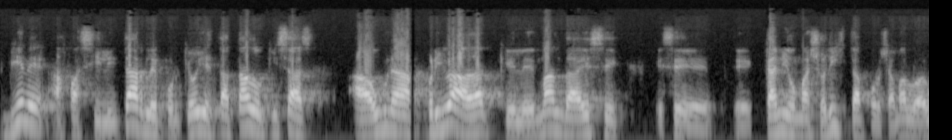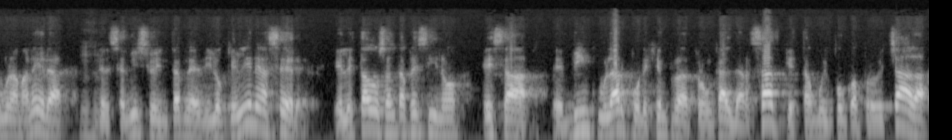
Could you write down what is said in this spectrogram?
Viene a facilitarle porque hoy está atado quizás a una privada que le manda ese, ese eh, caño mayorista, por llamarlo de alguna manera, del servicio de Internet. Y lo que viene a hacer el Estado santafesino es a eh, vincular, por ejemplo, la troncal de Arsat, que está muy poco aprovechada,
